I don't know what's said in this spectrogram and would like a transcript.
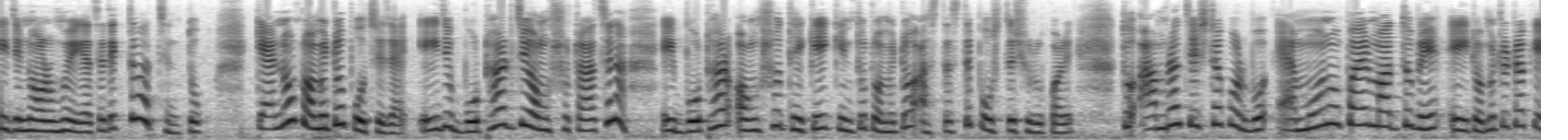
এই যে নরম হয়ে গেছে, দেখতে পাচ্ছেন? তো কেন টমেটো পচে যায়? এই যে বোঠার যে অংশটা আছে না, এই বোঠার অংশ থেকেই কিন্তু টমেটো আস্তে আস্তে পচতে শুরু করে। তো আমরা চেষ্টা করব এমন উপায়ের মাধ্যমে এই টমেটোটাকে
